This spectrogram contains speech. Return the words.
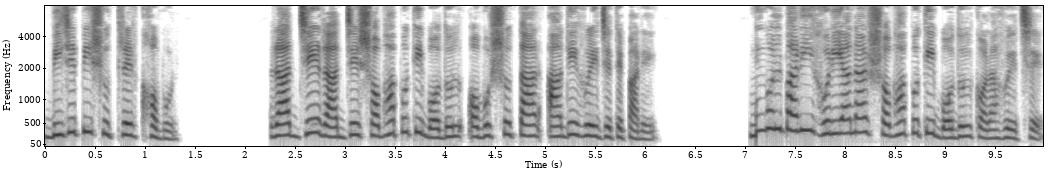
বিজেপি সূত্রের খবর। রাজ্যে রাজ্যে সভাপতি বদল অবশ্য তার আগে হয়ে যেতে পারে। মঙ্গলবারই হরিয়ানার সভাপতি বদল করা হয়েছে।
